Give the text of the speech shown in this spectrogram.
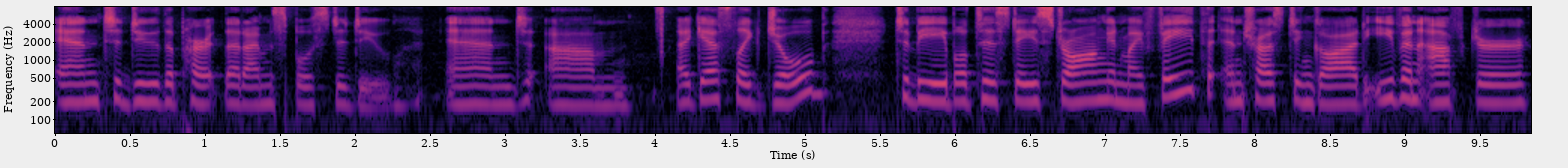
and to do the part that I'm supposed to do. And um, I guess, like Job, to be able to stay strong in my faith and trust in God even after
